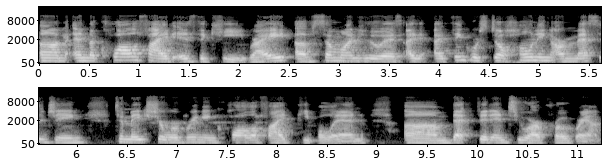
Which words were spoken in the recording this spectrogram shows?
um, and the qualified is the key right of someone who is I, I think we're still honing our messaging to make sure we're bringing qualified people in um, that fit into our program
